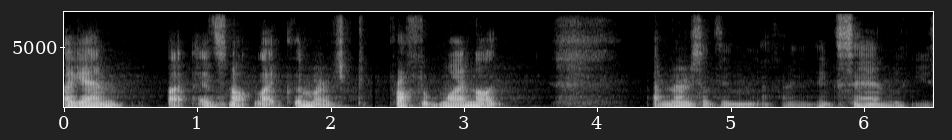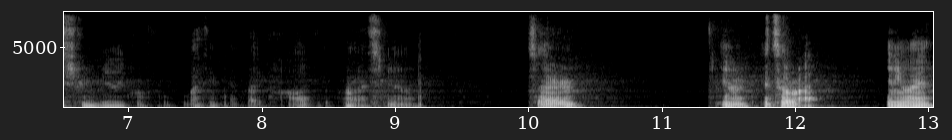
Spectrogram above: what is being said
again, uh, it's not like the most profitable one. Like I don't know something. I can't even think sand used to be really profitable. I think they're like half the price now. So you know, it's alright. Anyway,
